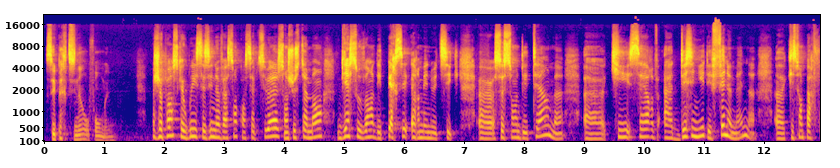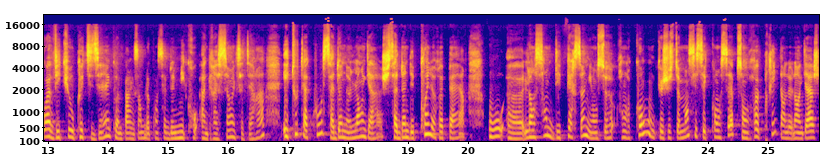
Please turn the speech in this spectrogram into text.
C'est pertinent, au fond, même. Je pense que oui, ces innovations conceptuelles sont justement bien souvent des percées herméneutiques. Euh, ce sont des termes euh, qui servent à désigner des phénomènes euh, qui sont parfois vécus au quotidien, comme par exemple le concept de microagression, etc. Et tout à coup, ça donne un langage, ça donne des points de repère où l'ensemble des personnes, et on se rend compte que justement, si ces concepts sont repris dans le langage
